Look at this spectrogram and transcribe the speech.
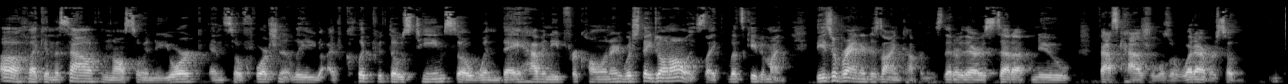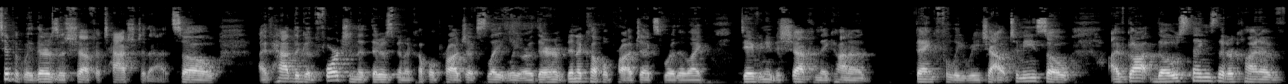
uh, like in the South and also in New York. And so, fortunately, I've clicked with those teams. So when they have a need for culinary, which they don't always, like let's keep in mind, these are branded design companies that are there to set up new fast casuals or whatever. So typically, there's a chef attached to that. So I've had the good fortune that there's been a couple projects lately, or there have been a couple projects where they're like, Dave, you need a chef, and they kind of thankfully reach out to me. So I've got those things that are kind of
